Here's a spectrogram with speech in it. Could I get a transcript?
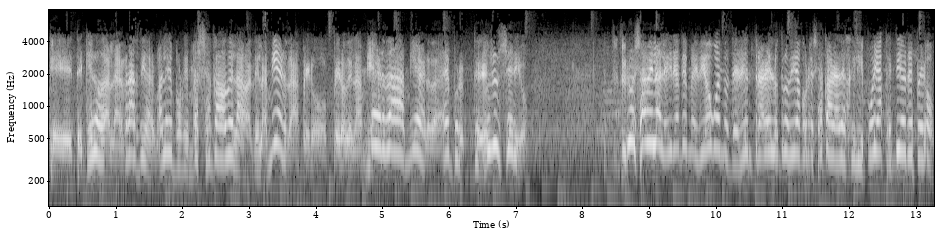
que te quiero dar las gracias, ¿vale? Porque me has sacado de la, de la mierda, pero, pero de la mierda, mierda, ¿eh? Por- te digo en serio. Tú- no sabes la alegría que me dio cuando te vi entrar el otro día con esa cara de gilipollas que tienes, pero,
